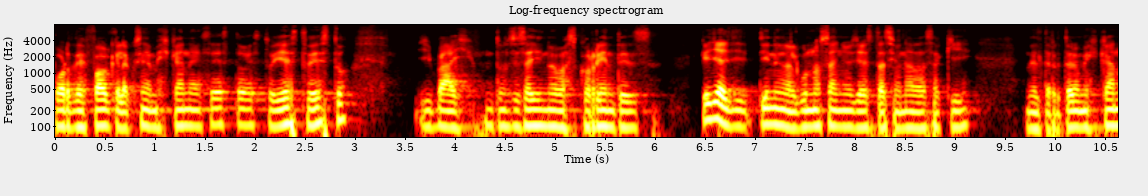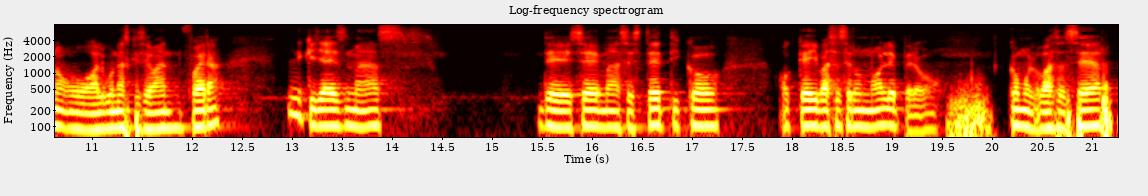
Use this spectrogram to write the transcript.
por default que la cocina mexicana es esto, esto y esto, esto y bye. Entonces hay nuevas corrientes que ya tienen algunos años ya estacionadas aquí en el territorio mexicano o algunas que se van fuera y que ya es más de ser más estético. Ok, vas a hacer un mole, pero ¿cómo lo vas a hacer?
